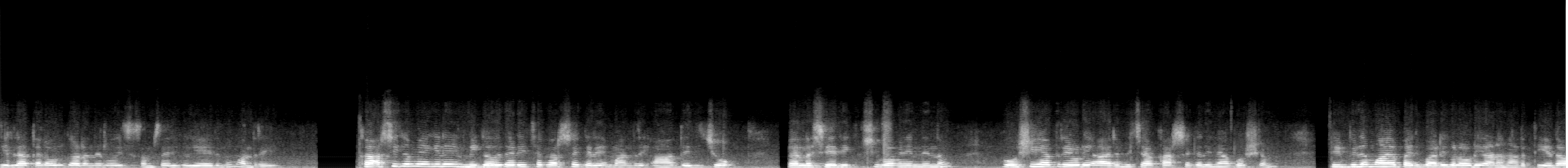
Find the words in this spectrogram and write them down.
ജില്ലാതല ഉദ്ഘാടനം നിർവഹിച്ച് സംസാരിക്കുകയായിരുന്നു മന്ത്രി. കാർഷിക മേഖലയിൽ മികവ് തെളിയിച്ച കർഷകരെ മന്ത്രി ആദരിച്ചു. വെള്ളശ്ശേരി കൃഷിഭവനിൽ നിന്നും ഘോഷയാത്രയോടെ ആരംഭിച്ച കർഷക ദിനാഘോഷം വിപുലമായ പരിപാടികളോടെയാണ് നടത്തിയത്.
